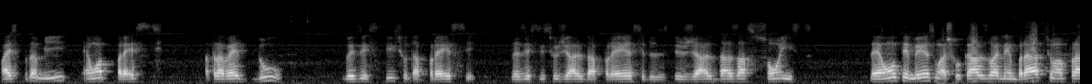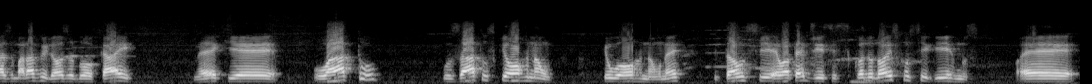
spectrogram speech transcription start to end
mas para mim é uma prece, através do, do exercício da prece, do exercício diário da prece, do exercício diário das ações. Né, ontem mesmo, acho que o Carlos vai lembrar, tinha uma frase maravilhosa do Okai, né, que é o ato, os atos que ornam, que o ornam, né? Então, se eu até disse, quando nós conseguirmos é,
